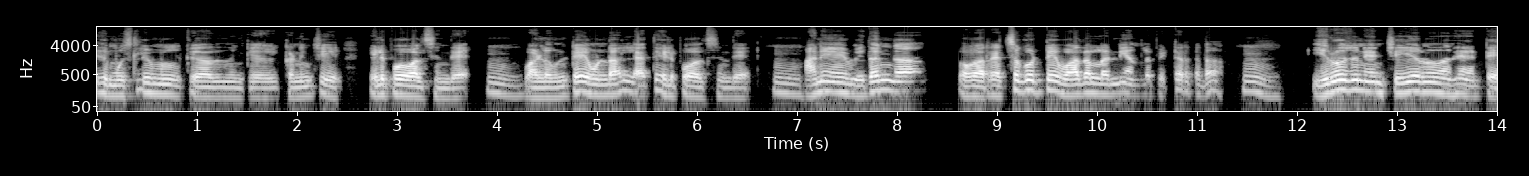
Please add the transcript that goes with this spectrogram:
ఇది ముస్లింలకి ఇంక ఇక్కడ నుంచి వెళ్ళిపోవాల్సిందే. వాళ్ళు ఉంటే ఉండాలి లేకపోతే వెళ్ళిపోవాల్సిందే అనే విధంగా ఒక రెచ్చగొట్టే వాదనలన్నీ అందులో పెట్టారు కదా. ఈ రోజు నేను చెయ్యను అని అంటే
